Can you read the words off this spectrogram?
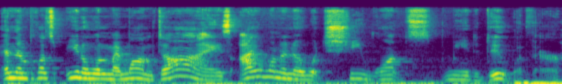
and then plus you know when my mom dies i want to know what she wants me to do with her.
